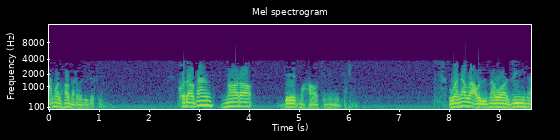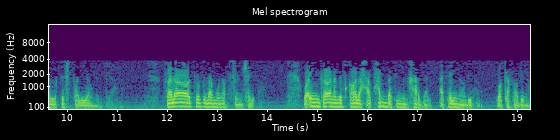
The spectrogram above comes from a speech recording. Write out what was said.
اعمال ها برای روز قیامت. خداوند ما را به محاکمه می و نوع الموازین القسط لیوم فلا تظلم نفس شیئا و این کان مثقال حبت من خردل اتینا بها و کفا بنا.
